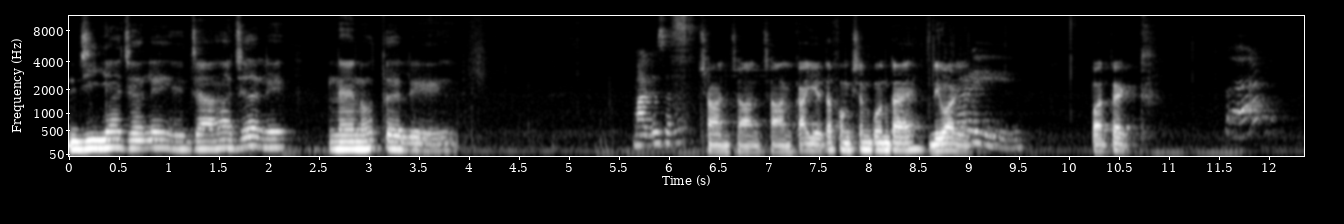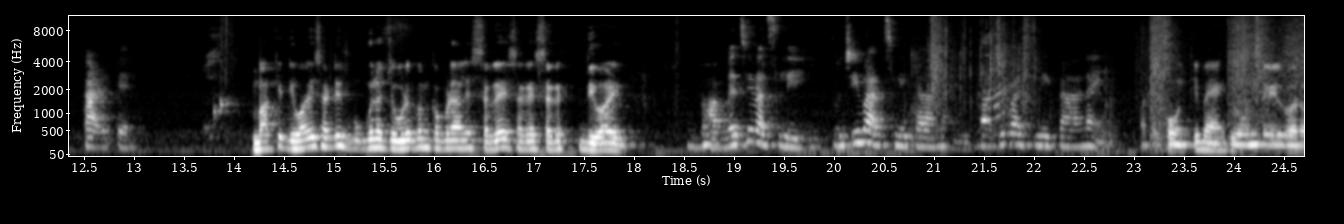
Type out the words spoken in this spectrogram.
जिया जले जा जले नैनो तले. मागे सर छान छान छान. काय येतं फंक्शन कोणतं आहे? दिवाळी. परफेक्ट काढते. बाकी दिवाळीसाठीच बुगूला जेवढे पण कपडे आले सगळे सगळे सगळे दिवाळीत भाव्याची वाचली. तुझी वाचली का नाही? माझी वाटली का नाही? आता कोणती बँक लोन देईल बरं?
